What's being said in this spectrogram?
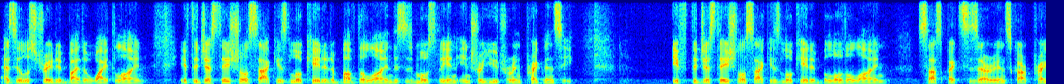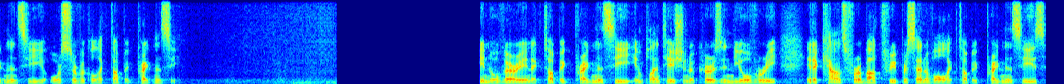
as illustrated by the white line. If the gestational sac is located above the line, this is mostly an intrauterine pregnancy. If the gestational sac is located below the line, suspect cesarean scar pregnancy or cervical ectopic pregnancy. In ovarian ectopic pregnancy, implantation occurs in the ovary. It accounts for about 3% of all ectopic pregnancies.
